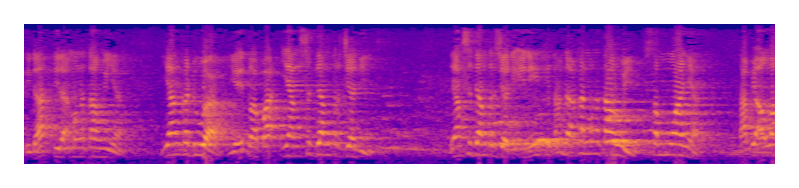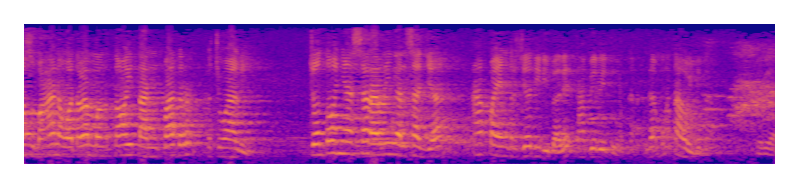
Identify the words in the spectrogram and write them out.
tidak tidak mengetahuinya. Yang kedua, yaitu apa? Yang sedang terjadi. Yang sedang terjadi ini kita nggak akan mengetahui semuanya, tapi Allah Subhanahu Wa Taala mengetahui tanpa terkecuali. Contohnya secara ringan saja apa yang terjadi di balik tabir itu, nggak mengetahui kita. Gitu ya.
